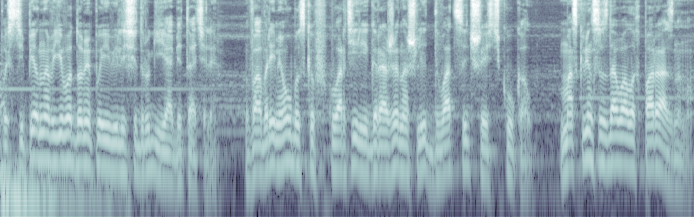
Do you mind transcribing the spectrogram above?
Постепенно в его доме появились и другие обитатели. Во время обысков в квартире и гараже нашли 26 кукол. Москвин создавал их по-разному.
